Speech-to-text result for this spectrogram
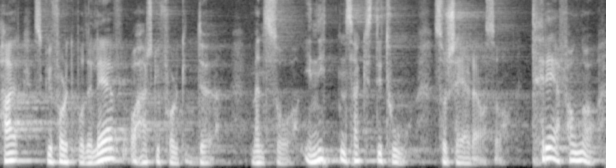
Her skulle folk både leve, og her skulle folk dø. Men så, i 1962, så skjer det altså. Tre fanger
